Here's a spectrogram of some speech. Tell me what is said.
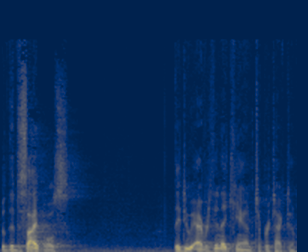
But the disciples, they do everything they can to protect him.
